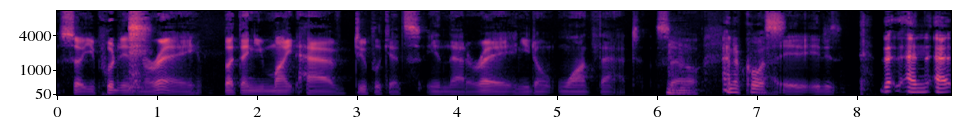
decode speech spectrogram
so you put it in an array, but then you might have duplicates in that array, and you don't want that. So And of course, it, it is and uh,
